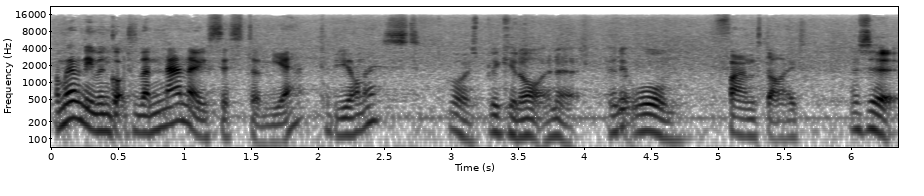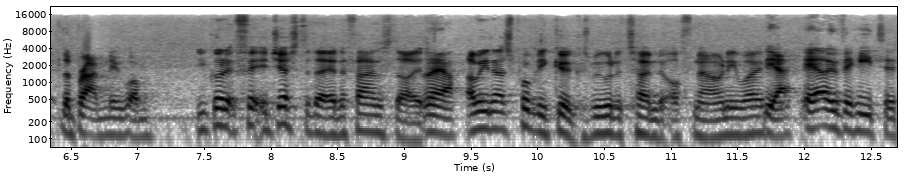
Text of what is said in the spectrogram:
And we haven't even got to the nano system yet, to be honest. Oh, it's blinking hot, isn't it? Isn't it warm? Fans died. That's it. The brand new one. You got it fitted yesterday and the fans died. Yeah. I mean, that's probably good because we would have turned it off now anyway. Yeah, it overheated.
